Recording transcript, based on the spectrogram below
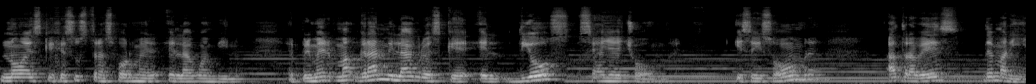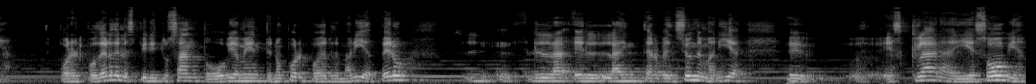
no es que Jesús transforme el agua en vino. El primer gran milagro es que el Dios se haya hecho hombre y se hizo hombre a través de María, por el poder del Espíritu Santo, obviamente, no por el poder de María, pero mm, la, intervención de María eh, es clara y es obvia.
